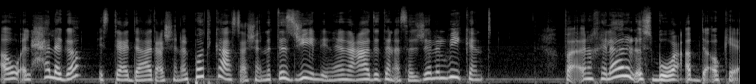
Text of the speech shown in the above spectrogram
أو الحلقة استعداد عشان البودكاست عشان التسجيل لأن أنا عادة أسجل ال weekend فأنا خلال الأسبوع أبدأ okay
